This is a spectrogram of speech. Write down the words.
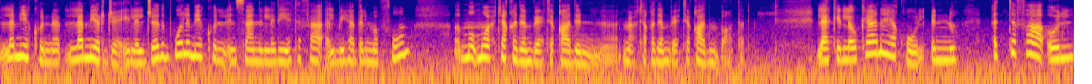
لم يكن لم يرجع إلى الجذب ولم يكن الإنسان الذي يتفاءل بهذا المفهوم معتقدا باعتقاد معتقدا باعتقاد باطل. لكن لو كان يقول إنه التفاؤل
